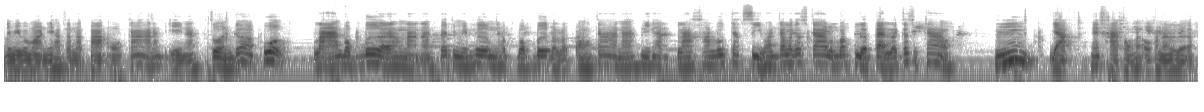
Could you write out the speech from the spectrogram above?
จะมีประมาณนี้ครับสำหรับปลาออกก้านั่นเองนะส่วนก็พวกร้านบ๊อบเบอร์อะไรต่างๆนะ ก็จะมีเพิ่มนะครับบ๊อบเบอร์สำหรับออก้านะนี่ครับราคาลดจาก 4,999ลงบักเหลือ899 อืมอยากให้ขายของให้ออกขนาดนั้นเลย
